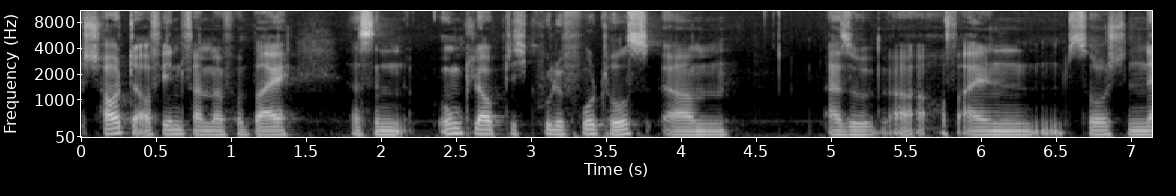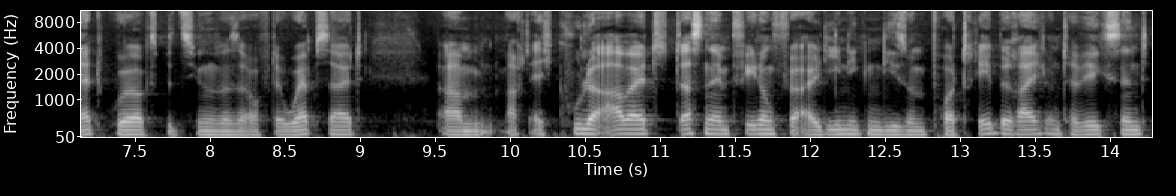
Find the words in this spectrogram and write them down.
schaut da auf jeden Fall mal vorbei. Das sind unglaublich coole Fotos. Ähm, also äh, auf allen Social Networks beziehungsweise auf der Website. Ähm, macht echt coole Arbeit. Das ist eine Empfehlung für all diejenigen, die so im Porträtbereich unterwegs sind.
